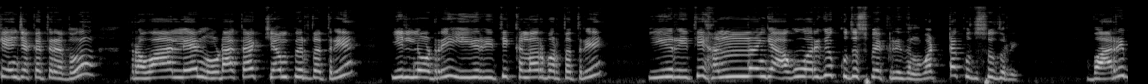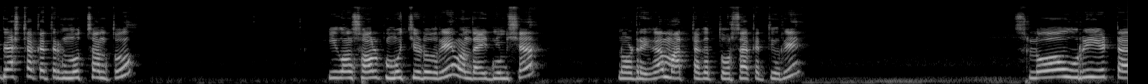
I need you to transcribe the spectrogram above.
ಚೇಂಜ್ ಆಕತ್ರಿ ಅದು. ರವಾ ಅಲ್ಲೇ ನೋಡಾಕ ಕೆಂಪು ಇರ್ತೈತೆ ರೀ ಇಲ್ಲಿ ನೋಡ್ರಿ, ಈ ರೀತಿ ಕಲರ್ ಬರ್ತೈತೆ ರೀ ಈ ರೀತಿ ಹಣ್ಣಂಗೆ ಆಗುವವರೆಗೆ ಕುದಿಸ್ಬೇಕ್ರಿ ಇದನ್ನು, ಒಟ್ಟೆ ಕುದಿಸೋದು ರೀ ಭಾರಿ ಬೆಸ್ಟ್ ಆಕತ್ರಿ ನುಚ್ಚಂತೂ ಈಗ ಒಂದು ಸ್ವಲ್ಪ ಮುಚ್ಚಿಡೋದು ರೀ ಒಂದು ಐದು ನಿಮಿಷ. ನೋಡ್ರಿ, ಈಗ ಮತ್ತೆ ತೆಗೆದು ತೋರ್ಸಾಕತ್ತೀವಿ ರೀ ಸ್ಲೋ ಉರಿ ಇಟ್ಟು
